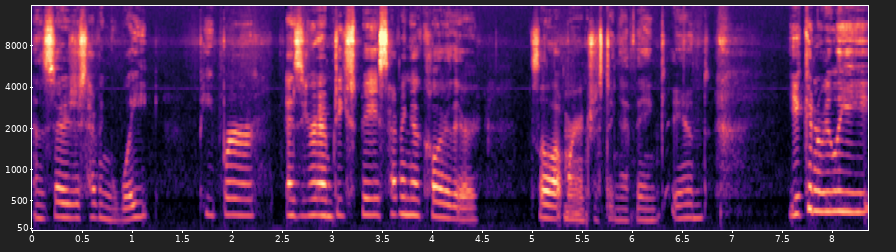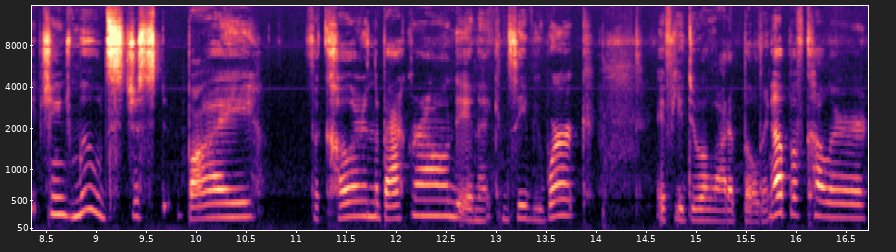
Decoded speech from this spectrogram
Instead of just having white paper as your empty space, having a color there it's a lot more interesting, I think. And you can really change moods just by the color in the background, and it can save you work if you do a lot of building up of color.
